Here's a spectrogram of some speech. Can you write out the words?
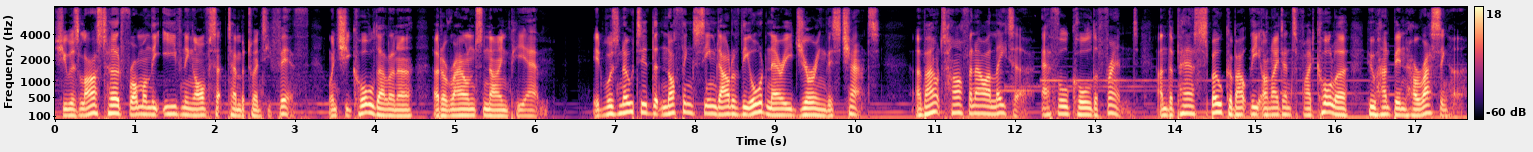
She was last heard from on the evening of September 25th when she called Eleanor at around 9 p.m. It was noted that nothing seemed out of the ordinary during this chat. About half an hour later, Ethel called a friend, and the pair spoke about the unidentified caller who had been harassing her.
